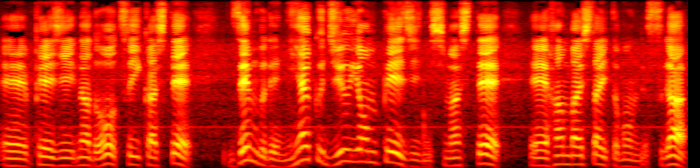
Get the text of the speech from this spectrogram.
えー、ページなどを追加して、全部で214ページにしまして、えー、販売したいと思うんですが、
